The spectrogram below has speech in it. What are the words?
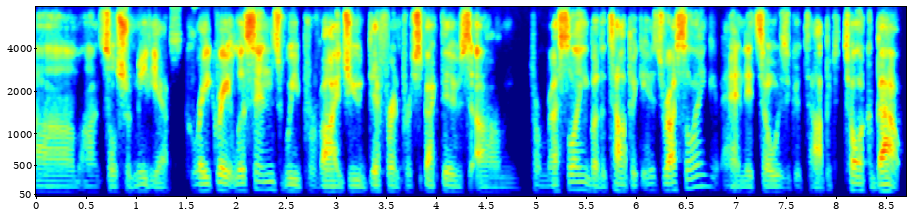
um, on social media. Great, great listens. We provide you different perspectives um, from wrestling, but the topic is wrestling, and it's always a good topic to talk about.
